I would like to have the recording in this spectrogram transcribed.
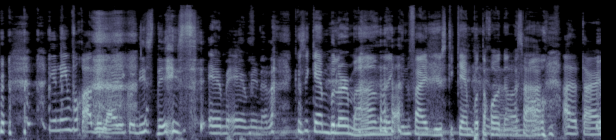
Yun na yung vocabulary ko these days. Eme-eme na lang. Kasi Kembular, ma'am. Like, in five years, kikembot ako ng Ano, sa ano. altar,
